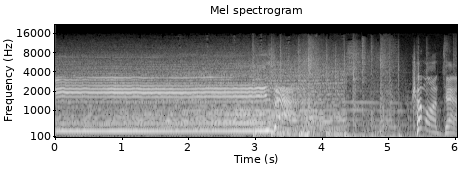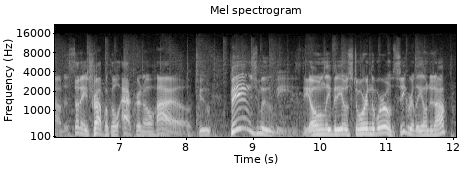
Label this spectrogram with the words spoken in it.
Ah! Come on down to sunny tropical Akron, Ohio to Binge Movies, the only video store in the world secretly owned and operated.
